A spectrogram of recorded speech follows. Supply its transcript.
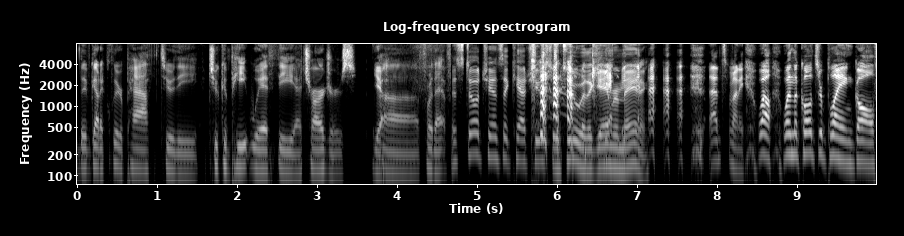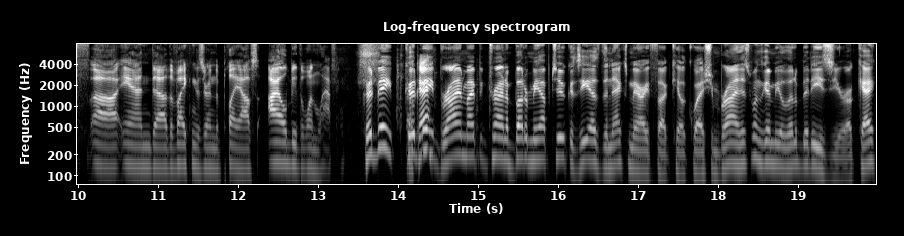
they've got a clear path to the to compete with the uh, Chargers. Yeah. Uh, for that. There's still a chance they catch Houston too with a game remaining. That's funny. Well, when the Colts are playing golf uh, and uh, the Vikings are in the playoffs, I'll be the one laughing. Could be, could Okay. be. Brian might be trying to butter me up too because he has the next Mary Fuck Kill question. Brian, this one's gonna be a little bit easier, okay?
